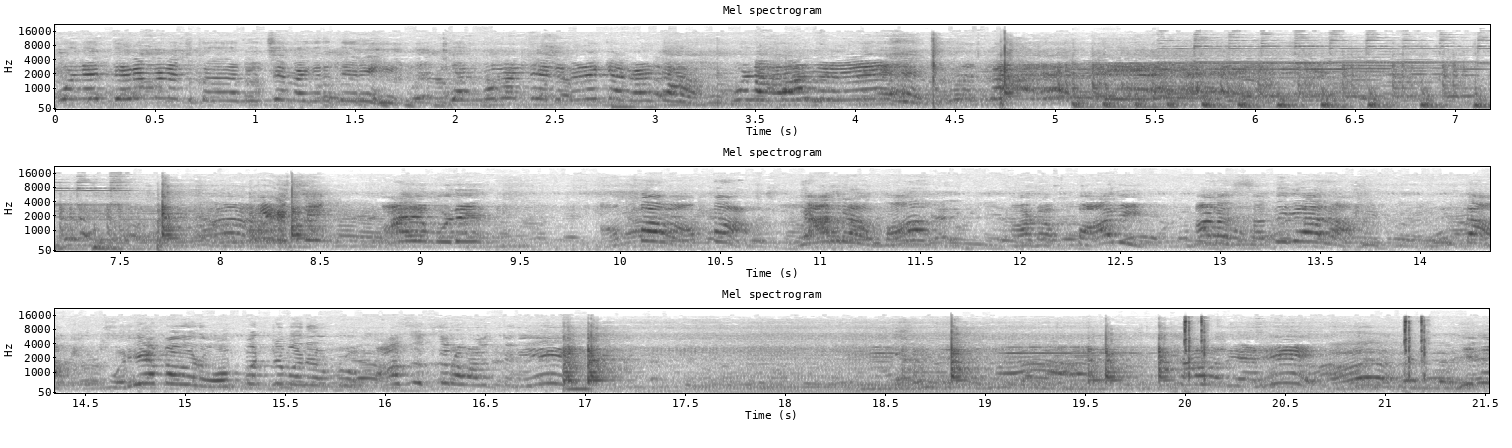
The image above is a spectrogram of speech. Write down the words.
உன்னை திருமணத்துக்கு நிச்சயமாக தெரியும் என் முகத்தை விளக்க ஒரே மகன் ஒப்பற்ற மகன் பாசத்திர வளர்த்தனே காவலியாரே இது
